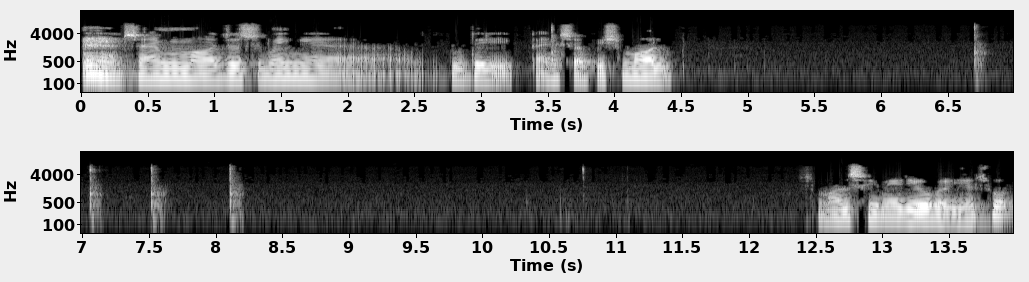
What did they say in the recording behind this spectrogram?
So I'm uh, just going uh, to the kinds of small small scenario over here. So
